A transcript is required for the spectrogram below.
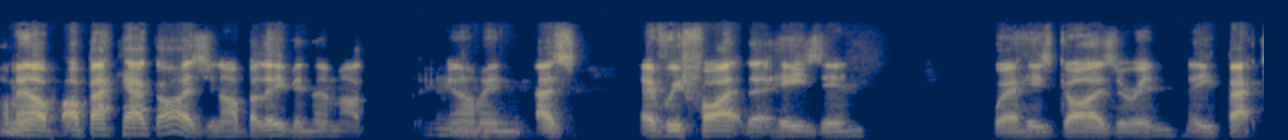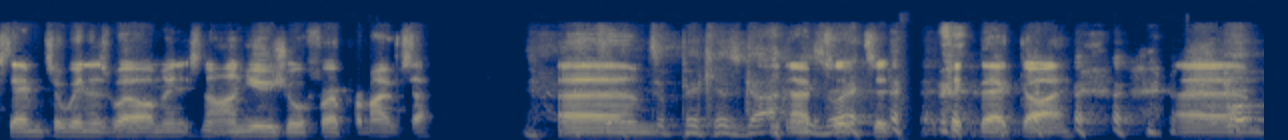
I mean, I, I back our guys. You know, I believe in them. I, you know, I mm. mean, as every fight that he's in, where his guys are in, he backs them to win as well. I mean, it's not unusual for a promoter um, to, to, pick his guy, you know, to, right? to, pick their guy. Um,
